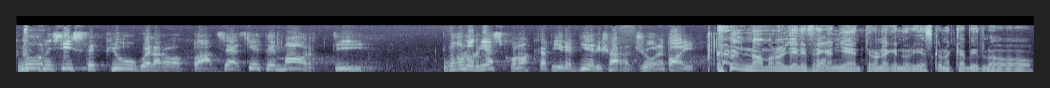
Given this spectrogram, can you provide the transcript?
Non esiste più quella roba. Siete morti. Non lo riescono a capire. Vieri c'ha ragione. Poi no, ma non gliene frega niente, non è che non riescono a capirlo.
